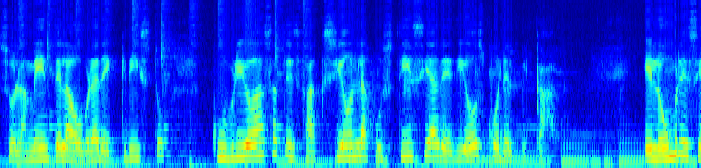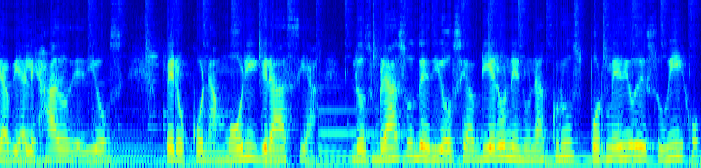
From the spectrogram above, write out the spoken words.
Solamente la obra de Cristo cubrió a satisfacción la justicia de Dios por el pecado. El hombre se había alejado de Dios, pero con amor y gracia los brazos de Dios se abrieron en una cruz por medio de su Hijo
